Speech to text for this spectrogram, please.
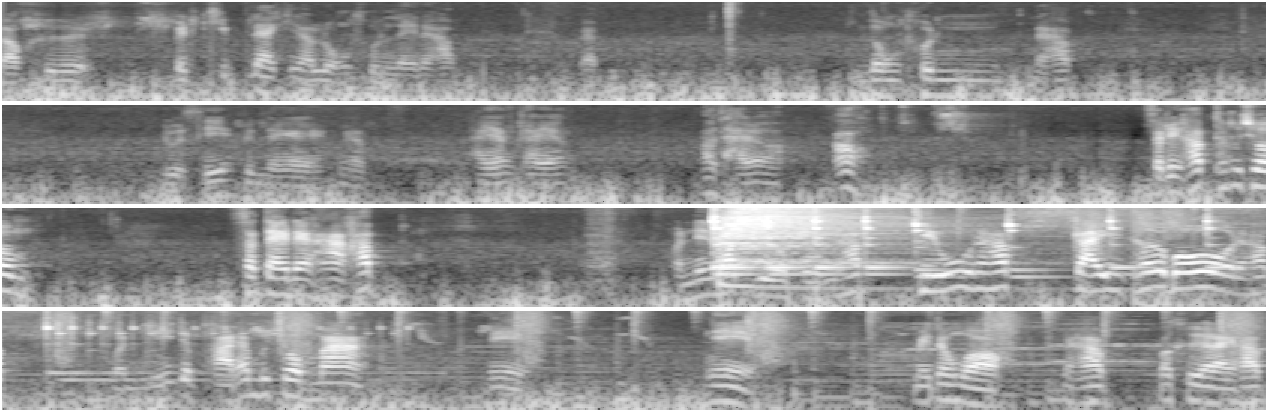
เราคือเป็นคลิปแรกที่เราลงทุนเลยนะครับ แบบลงทุนนะครับ ดูซิเป็นยังไงนะครับถ่ายยังถ่ายยังเอาถ่ายแล้วเหรอเอ้าสวัสดีครับท่านผู้ชมสแต็กแดกหาครับ วันนี้นะครับอยู่กับผมนะครับจิ๋วนะครับ ไก่เทอร์โบนะครับ วันนี้จะพาท่านผู้ชมมานี่นี่ไม่ต้องบอกนะครับว่าคืออะไรครับ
